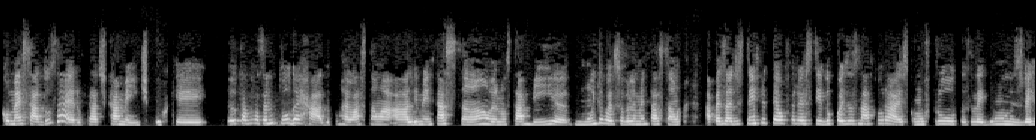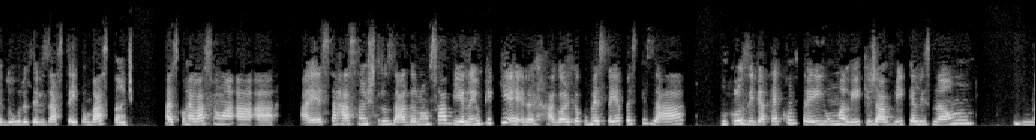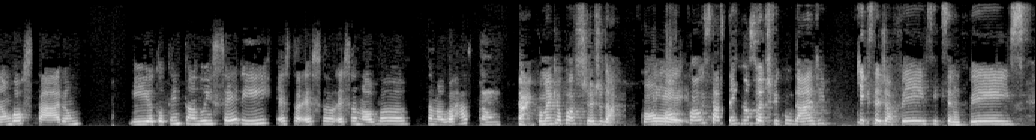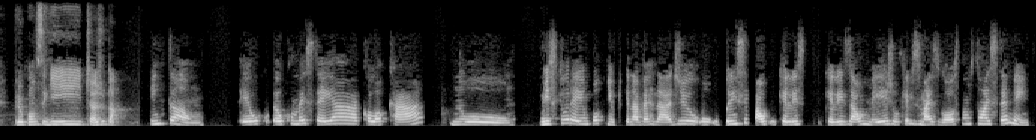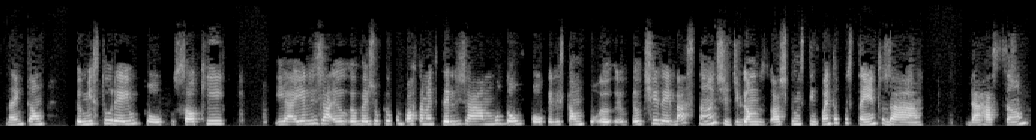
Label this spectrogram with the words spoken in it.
começar do zero, praticamente, porque eu estava fazendo tudo errado com relação à alimentação, eu não sabia muita coisa sobre alimentação, apesar de sempre ter oferecido coisas naturais, como frutas, legumes, verduras, eles aceitam bastante. Mas com relação a, a, a a essa ração extrusada eu não sabia nem o que, que era. Agora que eu comecei a pesquisar, inclusive até comprei uma ali que já vi que eles não não gostaram e eu estou tentando inserir essa, essa, essa, nova, essa nova ração. Tá, como é que eu posso te ajudar? Qual, é... qual, qual está sendo a sua dificuldade? O que, que você já fez? O que, que você não fez? Para eu conseguir te ajudar. Então, eu, eu comecei a colocar no misturei um pouquinho, porque na verdade o, o principal, o que eles o que eles almejam, o que eles mais gostam são as sementes, né? Então eu misturei um pouco, só que e aí eles já eu, eu vejo que o comportamento deles já mudou um pouco, eles estão eu, eu, tirei bastante, digamos, acho que uns 50% da da ração,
